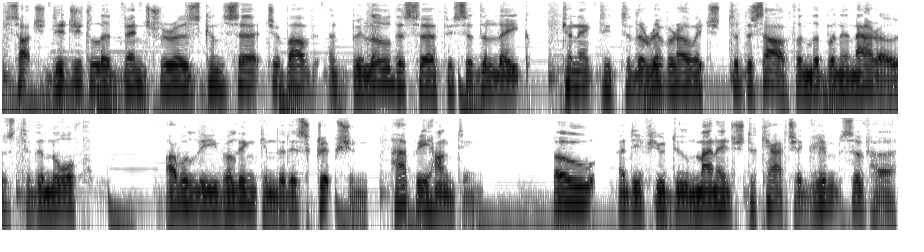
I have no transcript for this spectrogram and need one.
Such digital adventurers can search above and below the surface of the lake, connected to the River Oich to the south and the Burn to the north. I will leave a link in the description. Happy hunting! Oh, and if you do manage to catch a glimpse of her,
